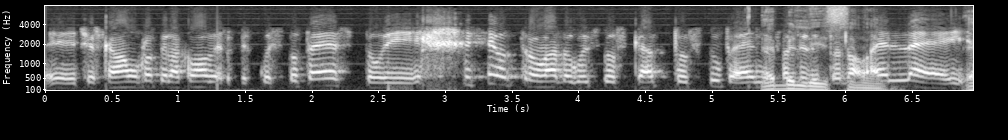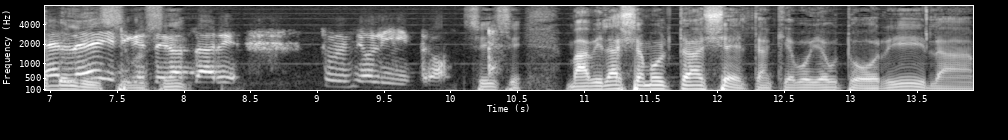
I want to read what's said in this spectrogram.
eh, cercavamo proprio la cover per questo testo e, e ho trovato questo scatto stupendo è bellissimo no, è lei è, è lei che sì. deve andare sul mio libro sì sì ma vi lascia molta scelta anche a voi autori la,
